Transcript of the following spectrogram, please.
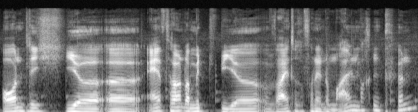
ordentlich hier äh, Aether, damit wir weitere von den normalen machen können.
